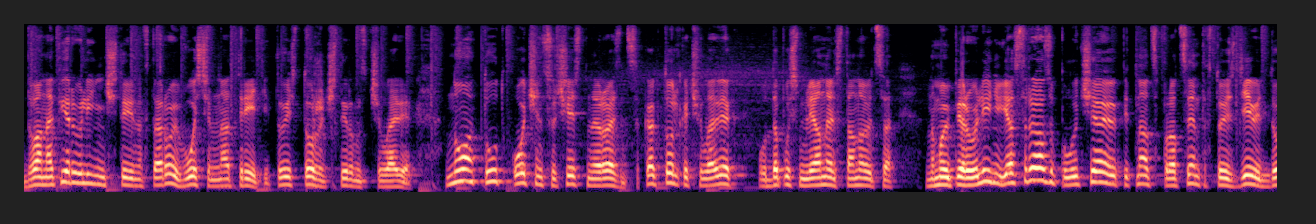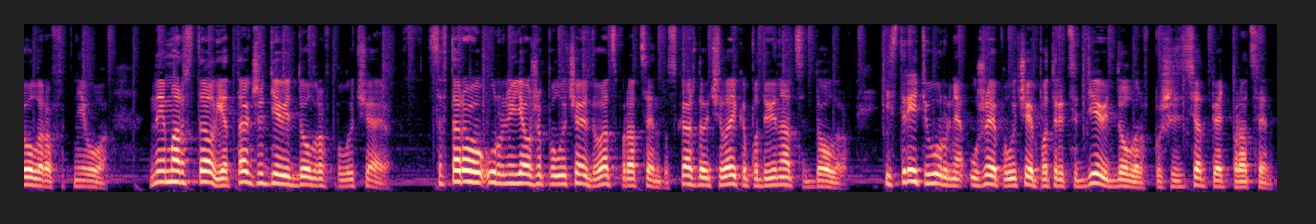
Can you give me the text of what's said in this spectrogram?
2 на первой линии, 4 на второй, 8 на третьей, то есть тоже 14 человек. Но тут очень существенная разница. Как только человек, вот допустим Лионель становится на мою первую линию, я сразу получаю 15%, то есть 9 долларов от него. Неймар стал, я также 9 долларов получаю. Со второго уровня я уже получаю 20%, с каждого человека по 12 долларов. И с третьего уровня уже я получаю по 39 долларов, по 65%.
